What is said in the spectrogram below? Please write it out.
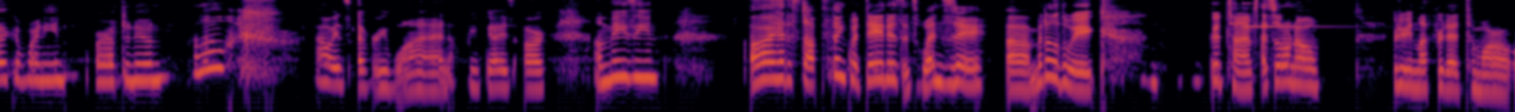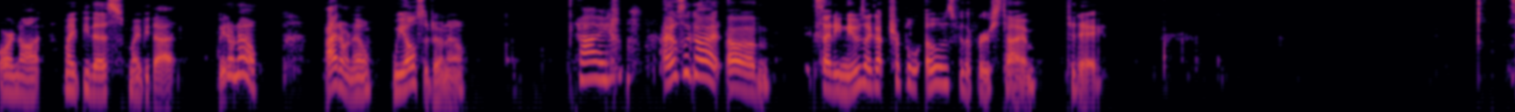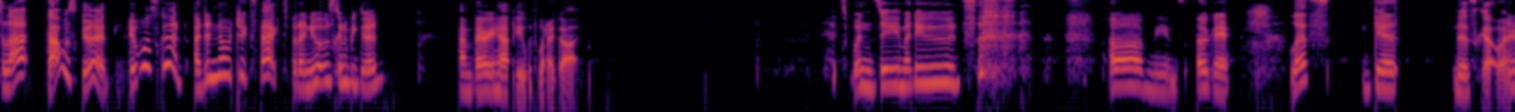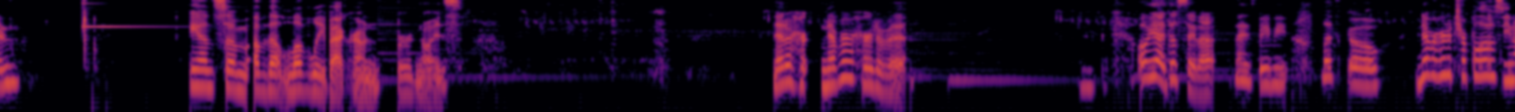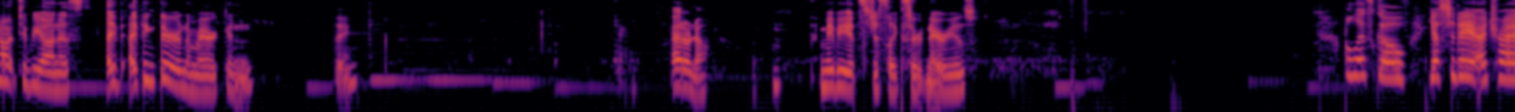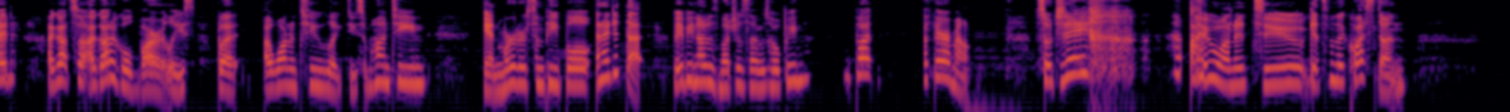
Uh, good morning or afternoon. Hello. How is everyone? Hope you guys are amazing. I had to stop to think what day it is. It's Wednesday, uh, middle of the week. Good times. I still don't know if we're doing Left 4 Dead tomorrow or not. Might be this, might be that. We don't know. I don't know. We also don't know. Hi. I also got um exciting news. I got triple O's for the first time today. So that that was good. It was good. I didn't know what to expect, but I knew it was going to be good. I'm very happy with what I got. It's Wednesday, my dudes. uh memes. Okay. Let's get this going. And some of that lovely background bird noise. Never heard, never heard of it. Oh yeah, it does say that. Nice baby. Let's go. Never heard of triple O's? You know what, to be honest, I, I think they're an American thing. I don't know. Maybe it's just like certain areas. But let's go. Yesterday I tried, I got so I got a gold bar at least, but I wanted to like do some hunting and murder some people, and I did that. Maybe not as much as I was hoping, but a fair amount. So today I wanted to get some of the quests done.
